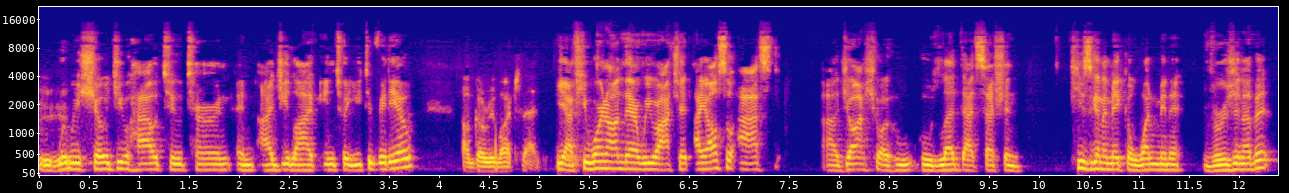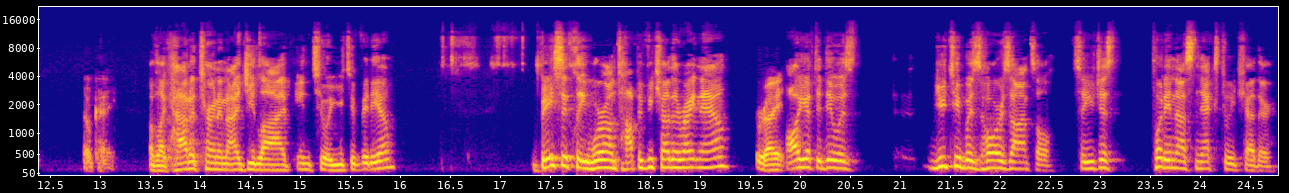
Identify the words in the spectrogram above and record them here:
mm-hmm. where we showed you how to turn an IG Live into a YouTube video. I'll go rewatch that. Yeah, if you weren't on there, rewatch it. I also asked uh, Joshua, who who led that session, he's going to make a one minute version of it. Okay. Of like how to turn an IG live into a YouTube video. Basically, we're on top of each other right now. Right. All you have to do is YouTube is horizontal, so you're just putting us next to each other,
